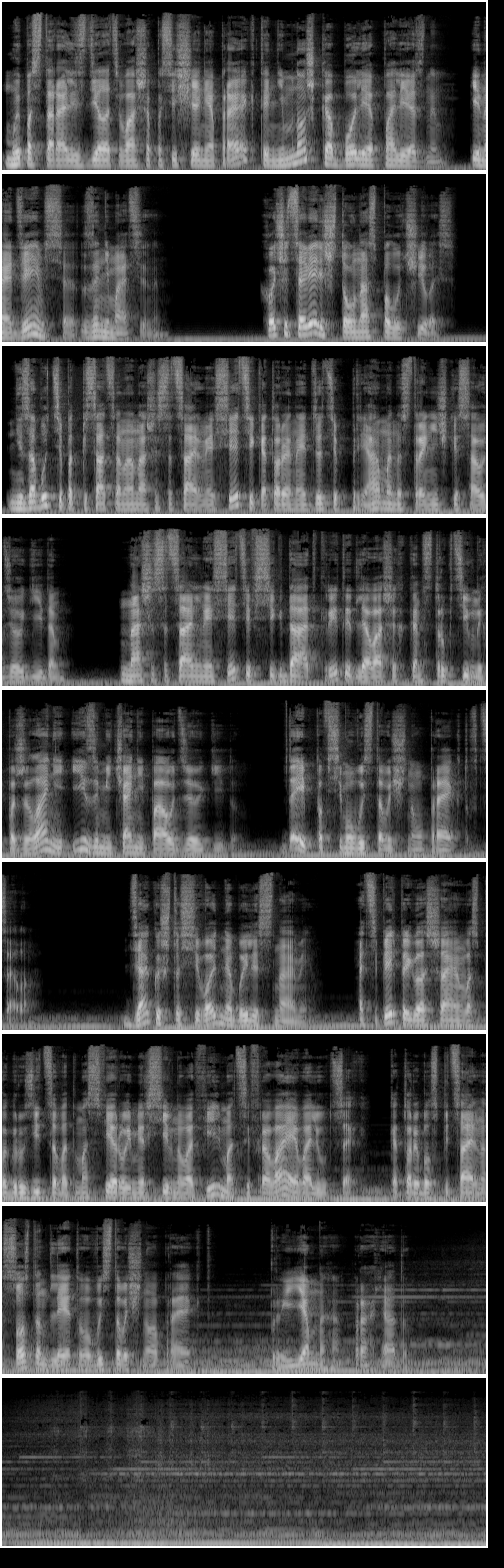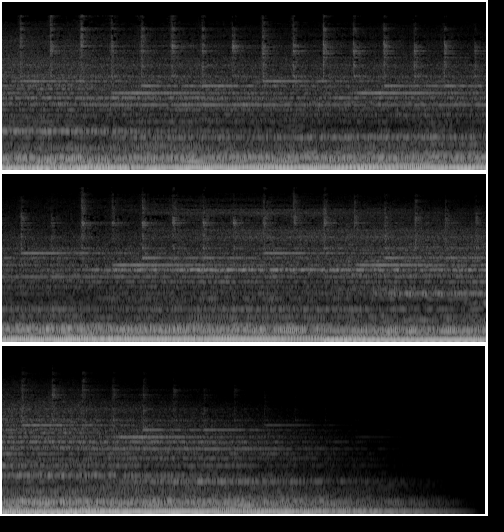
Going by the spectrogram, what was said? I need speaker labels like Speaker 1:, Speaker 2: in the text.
Speaker 1: Мы постарались сделать ваше посещение проекта немножко более полезным и, надеемся, занимательным. Хочется верить, что у нас получилось. Не забудьте подписаться на наши социальные сети, которые найдете прямо на страничке с аудиогидом. Наши социальные сети всегда открыты для ваших конструктивных пожеланий и замечаний по аудиогиду, да и по всему выставочному проекту в целом. Дякую, что сегодня были с нами. А теперь приглашаем вас погрузиться в атмосферу иммерсивного фильма «Цифровая эволюция», который был специально создан для этого выставочного проекта. Приємного прогляду!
